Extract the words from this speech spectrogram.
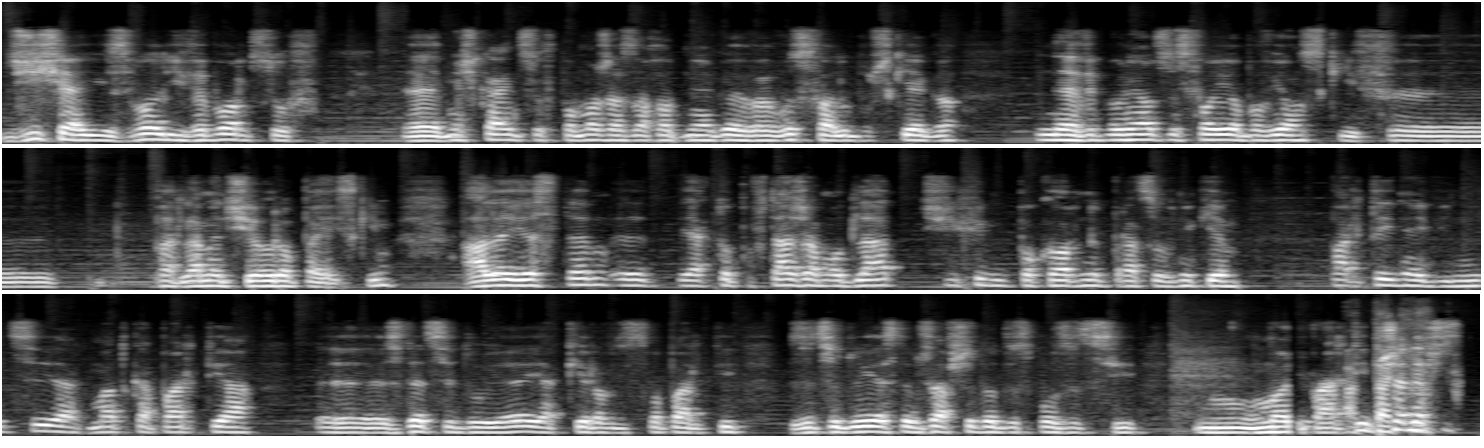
Dzisiaj z woli wyborców, e, mieszkańców Pomorza Zachodniego i województwa lubuskiego, e, wypełniający swoje obowiązki w Parlamencie Europejskim, ale jestem, jak to powtarzam od lat, cichym pokornym pracownikiem partyjnej winnicy. Jak matka partia zdecyduje, jak kierownictwo partii zdecyduje, jestem zawsze do dyspozycji mojej partii. Przede wszystkim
